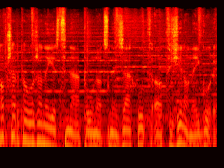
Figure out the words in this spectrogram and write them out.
Obszar położony jest na północny zachód od Zielonej Góry.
